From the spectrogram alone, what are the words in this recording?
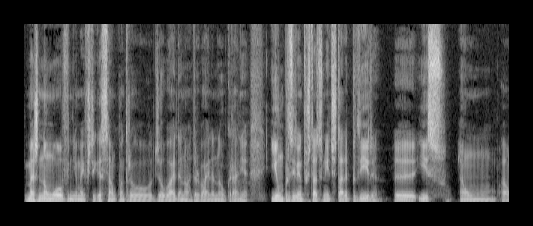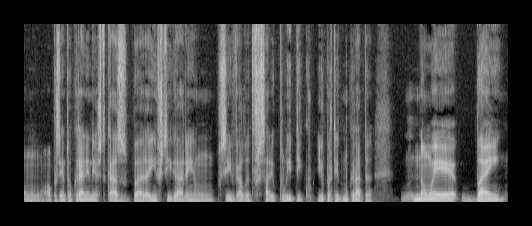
mas não houve nenhuma investigação contra o Joe Biden ou Hunter Biden na Ucrânia, e um presidente dos Estados Unidos estar a pedir uh, isso a um, a um, ao presidente da Ucrânia, neste caso, para investigarem um possível adversário político, e o Partido Democrata não é bem,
